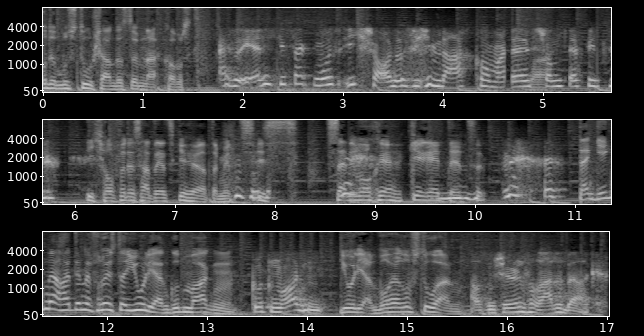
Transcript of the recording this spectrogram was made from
Oder musst du schauen, dass du ihm nachkommst? Also ehrlich gesagt muss ich schauen, dass ich ihm nachkomme. Er ist schon sehr fit. Ich hoffe, das hat er jetzt gehört. Damit ist seine Woche gerettet. Dein Gegner heute in der Früh ist der Julian. Guten Morgen. Guten Morgen, Julian, woher rufst du an? aus dem schönen Vorarlberg.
